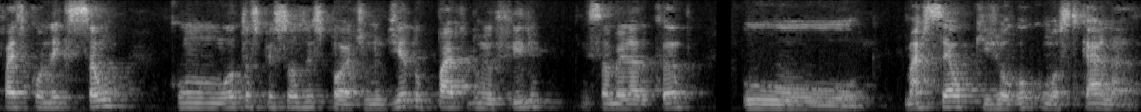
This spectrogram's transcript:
faz conexão com outras pessoas do esporte. No dia do parto do meu filho, em São Bernardo do Campo, o Marcel, que jogou com o Oscar na,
